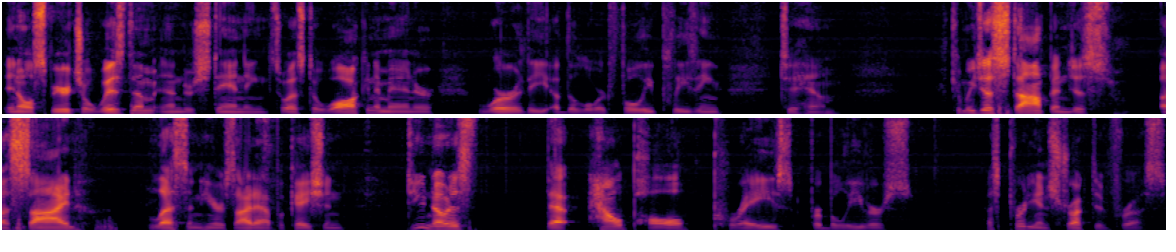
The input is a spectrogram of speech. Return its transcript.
in all spiritual wisdom and understanding, so as to walk in a manner worthy of the Lord, fully pleasing to Him. Can we just stop and just a side lesson here, side application? Do you notice that how Paul prays for believers? That's pretty instructive for us.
